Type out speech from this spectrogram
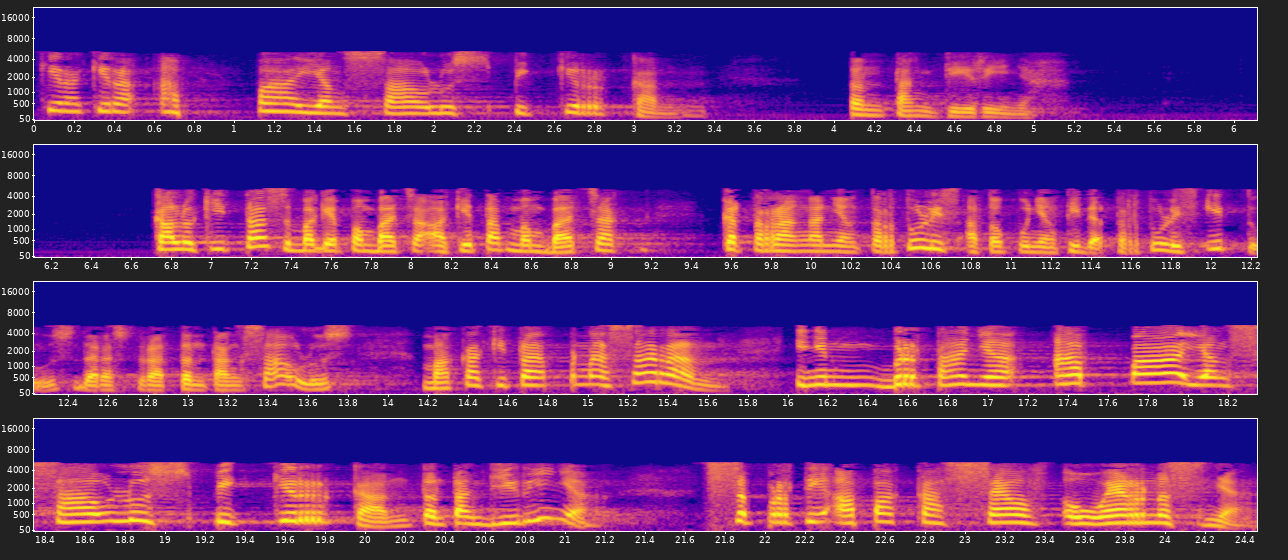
Kira-kira apa yang Saulus pikirkan tentang dirinya? Kalau kita sebagai pembaca Alkitab membaca keterangan yang tertulis ataupun yang tidak tertulis itu, saudara-saudara, tentang Saulus, maka kita penasaran, ingin bertanya apa yang Saulus pikirkan tentang dirinya seperti apakah self-awareness-nya.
